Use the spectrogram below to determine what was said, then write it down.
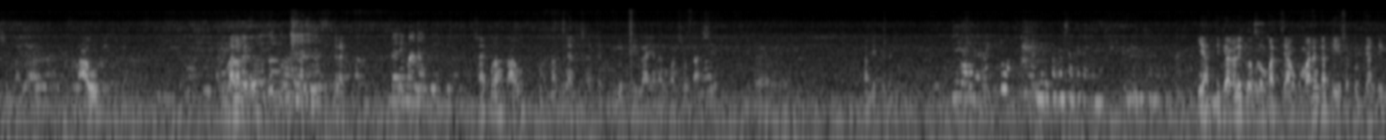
supaya tahu gitu kan. Hari malam itu dari mana dia bilang saya kurang tahu tapi nanti saya cek dulu di layanan konsultasi eh, tapi jelek Iya, tiga kali 24 jam. Kemarin kan disebutkan di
